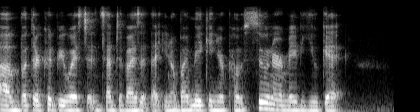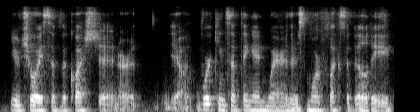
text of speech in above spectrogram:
Um, but there could be ways to incentivize it that, you know, by making your post sooner, maybe you get your choice of the question or, you know, working something in where there's more flexibility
